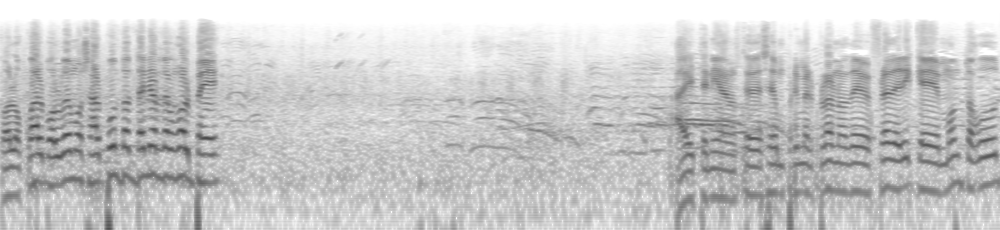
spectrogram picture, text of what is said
Con lo cual volvemos al punto anterior del golpe. Ahí tenían ustedes un primer plano de Frederick Montogut.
